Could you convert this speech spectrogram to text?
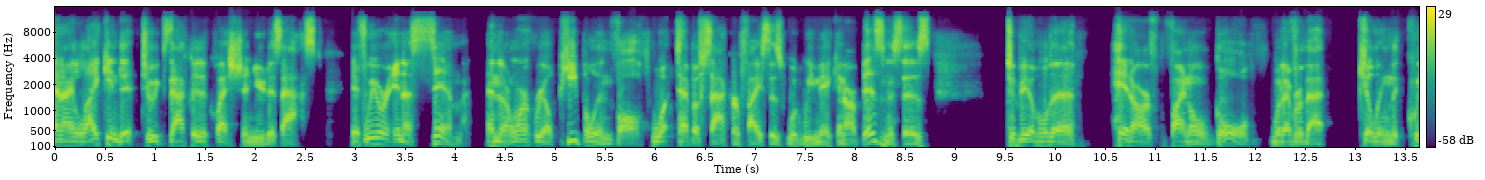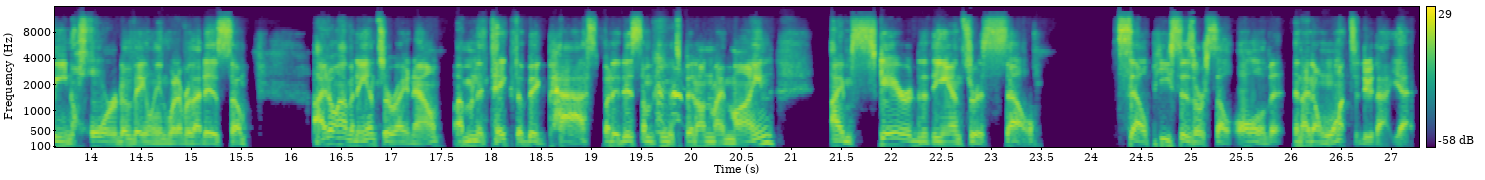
And I likened it to exactly the question you just asked. If we were in a sim and there weren't real people involved, what type of sacrifices would we make in our businesses to be able to hit our final goal, whatever that killing the queen horde of alien, whatever that is? So I don't have an answer right now. I'm going to take the big pass, but it is something that's been on my mind. I'm scared that the answer is sell, sell pieces or sell all of it. And I don't want to do that yet.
